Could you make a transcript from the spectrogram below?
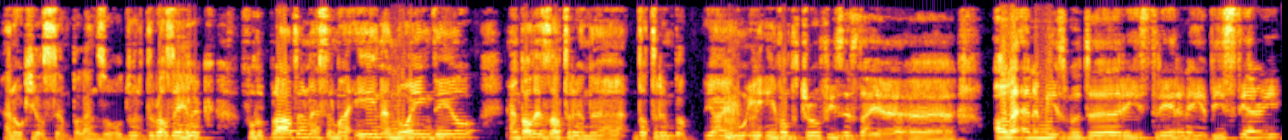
en ook heel simpel en zo. Er, er was eigenlijk, voor de platen is er maar één annoying deel. En dat is dat er een, eh, dat er een, ja, je moet, een, een van de trophies is dat je eh, alle enemies moet registreren in je bestiary.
